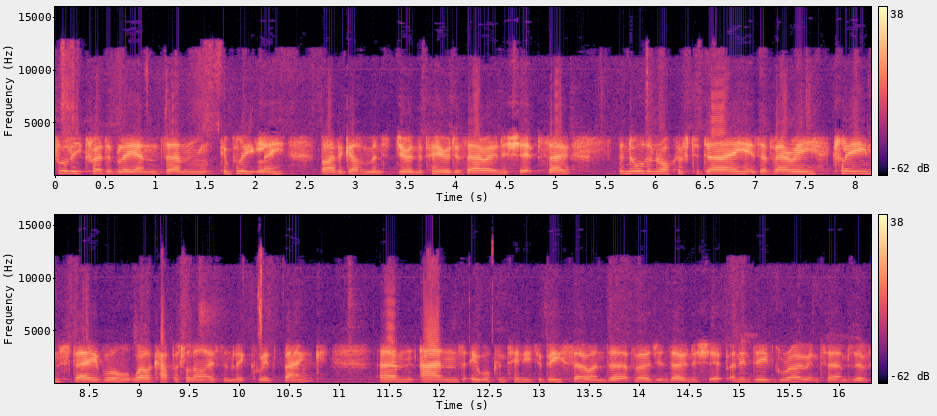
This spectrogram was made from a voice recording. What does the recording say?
fully, credibly, and um, completely by the government during the period of their ownership. So the Northern Rock of today is a very clean, stable, well capitalised, and liquid bank. Um, and it will continue to be so under Virgin's ownership and indeed grow in terms of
